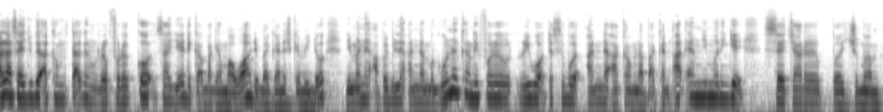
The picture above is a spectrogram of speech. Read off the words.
Malah saya juga akan letakkan referral code saya dekat bahagian bawah di bahagian deskripsi video di mana apabila anda menggunakan referral reward tersebut anda akan mendapatkan RM5 secara percuma.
